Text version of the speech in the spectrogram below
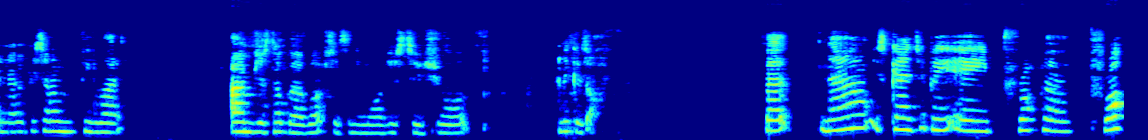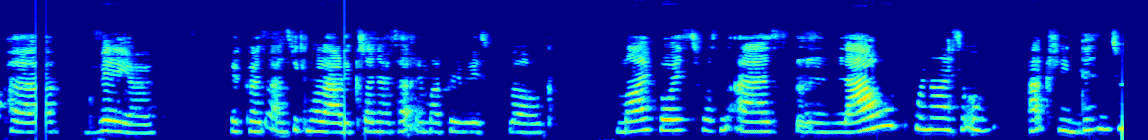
and there'll be some people like, I'm just not going to watch this anymore, it's just too short. And it goes off. But now it's going to be a proper, proper video. Because I'm speaking more loudly because I noticed that in my previous vlog. My voice wasn't as loud when I sort of actually listened to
